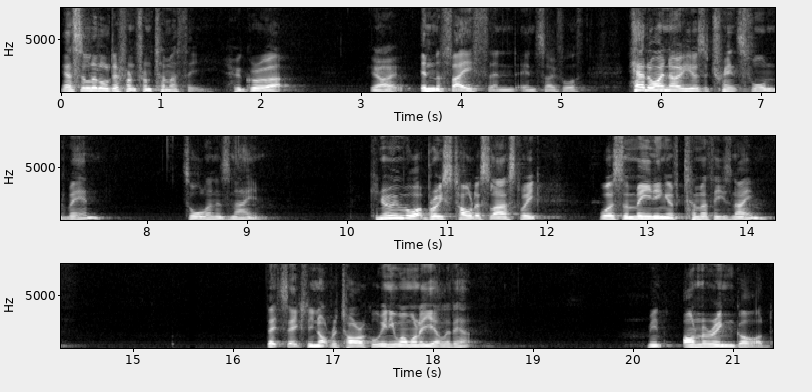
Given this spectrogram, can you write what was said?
That's a little different from Timothy, who grew up, you know, in the faith and, and so forth. How do I know he was a transformed man? It's all in his name. Can you remember what Bruce told us last week was the meaning of Timothy's name? That's actually not rhetorical. Anyone want to yell it out? I mean, honouring God.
